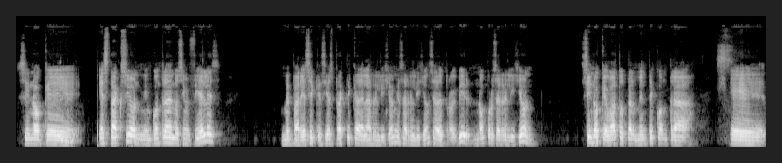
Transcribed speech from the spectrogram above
sino que esta acción en contra de los infieles, me parece que si es práctica de la religión, esa religión se ha de prohibir, no por ser religión, sino que va totalmente contra, eh,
